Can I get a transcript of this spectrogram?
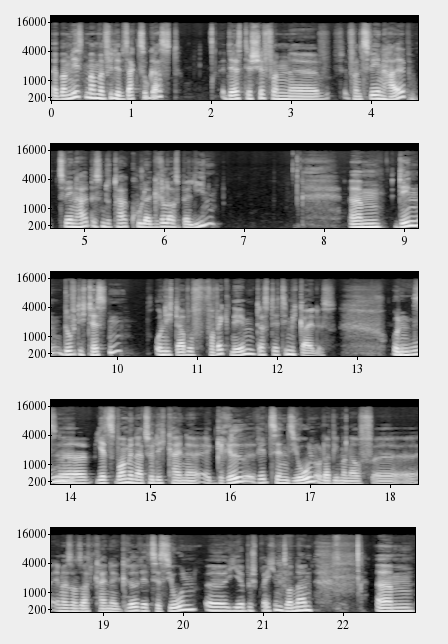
Äh, beim nächsten Mal haben wir Philipp Sack zu Gast. Der ist der Chef von, äh, von Zweieinhalb. Zweieinhalb ist ein total cooler Grill aus Berlin. Ähm, den durfte ich testen und ich darf vorwegnehmen, dass der ziemlich geil ist. Und Uh. äh, jetzt wollen wir natürlich keine äh, Grillrezension oder wie man auf äh, Amazon sagt, keine Grillrezession äh, hier besprechen, sondern ähm,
